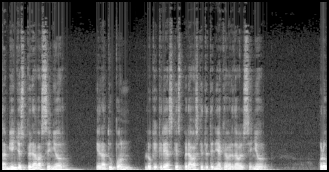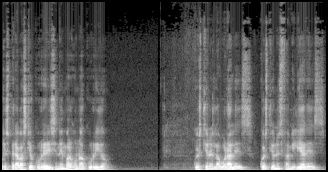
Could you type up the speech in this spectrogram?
También yo esperaba, Señor, y ahora tú pon lo que creas que esperabas que te tenía que haber dado el Señor, o lo que esperabas que ocurriera y sin embargo no ha ocurrido cuestiones laborales, cuestiones familiares,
